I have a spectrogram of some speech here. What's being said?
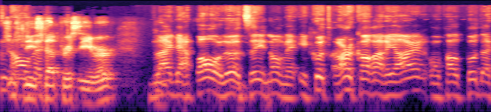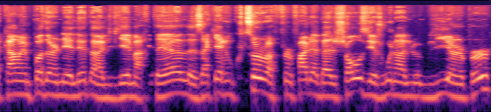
juste mais stats receivers. blague à part, là, tu sais, non, mais écoute, un corps arrière, on parle pas de, quand même pas d'un élite dans Olivier Martel. Zachary Couture peut faire de belles choses, il a joué dans l'oubli un peu.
